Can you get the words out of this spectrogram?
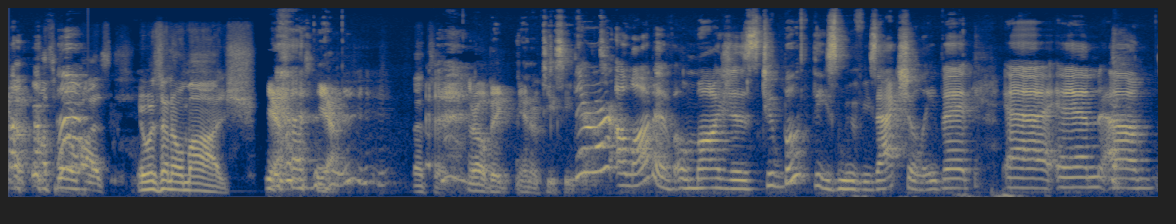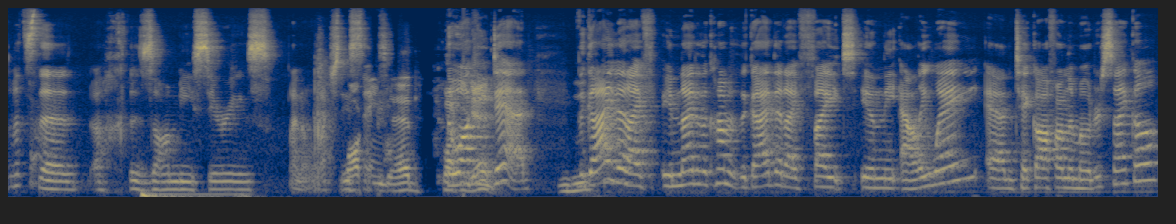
of. That's what it was. It was an homage. Yeah, yeah. That's it. They're all big NOTC. There are a lot of homages to both these movies, actually. But uh, and um, what's the ugh, the zombie series? I don't watch these things. The Walking things. Dead. The Walking Dead. Mhm. The guy that I in Night of the Comet, the guy that I fight in the alleyway and take off on the motorcycle.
